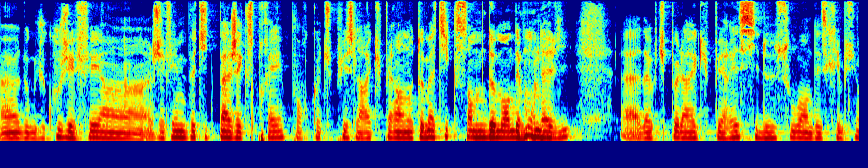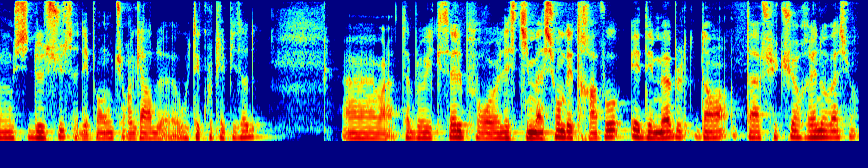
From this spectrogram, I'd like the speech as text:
Euh, donc du coup j'ai fait un j'ai fait une petite page exprès pour que tu puisses la récupérer en automatique sans me demander mon avis. donc tu peux la récupérer ci dessous en description ou ci dessus, ça dépend où tu regardes ou t'écoutes l'épisode. Euh, voilà, tableau Excel pour euh, l'estimation des travaux et des meubles dans ta future rénovation.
